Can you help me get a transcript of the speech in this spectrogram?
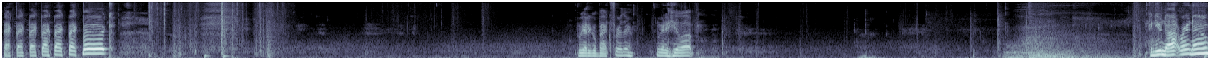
Back, back, back, back, back, back, back. We gotta go back further. We gotta heal up. Can you not right now?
